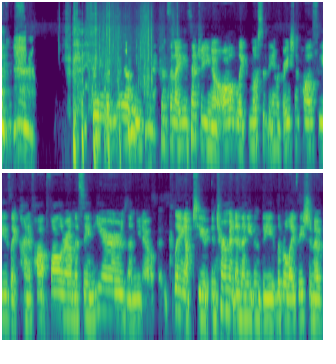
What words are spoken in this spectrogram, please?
since the 19th century, you know, all like most of the immigration policies like kind of fall around the same years, and you know, leading up to internment, and then even the liberalization of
